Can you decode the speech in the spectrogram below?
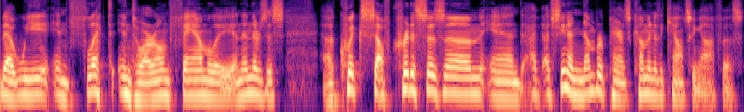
that we inflict into our own family, and then there's this uh, quick self criticism. And I've, I've seen a number of parents come into the counseling office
